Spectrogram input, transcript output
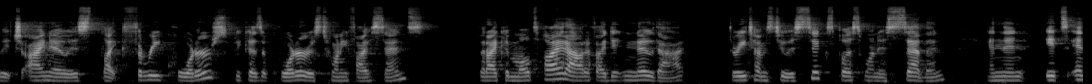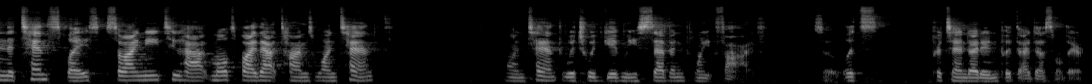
which I know is like three quarters because a quarter is 25 cents. But I could multiply it out if I didn't know that. 3 times 2 is 6, plus 1 is 7. And then it's in the tenths place, so I need to have multiply that times one tenth, one tenth, which would give me 7.5. So let's pretend I didn't put that decimal there.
